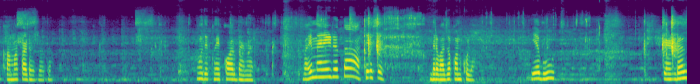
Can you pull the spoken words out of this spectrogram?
खामा का डर रहा था। वो देखो एक और बैनर भाई, मैं नहीं डरता, तेरे से। दरवाज़ा कौन खोला? ये भूत। कैंडल।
